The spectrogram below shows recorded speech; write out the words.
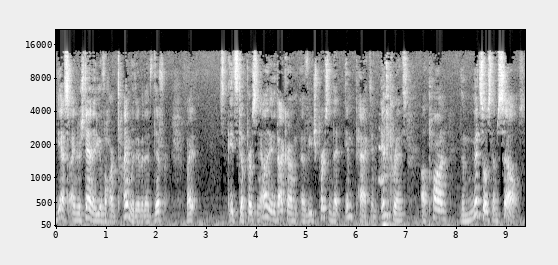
Yes, I understand that you have a hard time with it, but that's different. Right? it's the personality and the background of each person that impact and imprint upon the mitzvos themselves.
